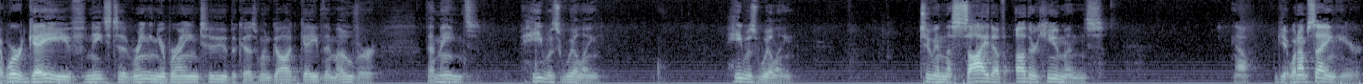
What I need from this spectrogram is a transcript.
That word gave needs to ring in your brain too, because when God gave them over, that means He was willing. He was willing to, in the sight of other humans, now, get what I'm saying here.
